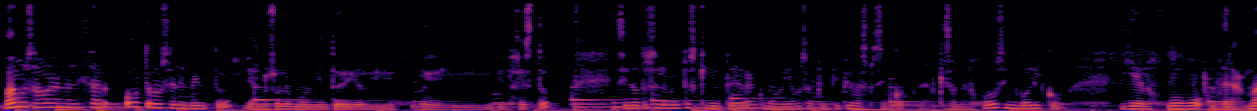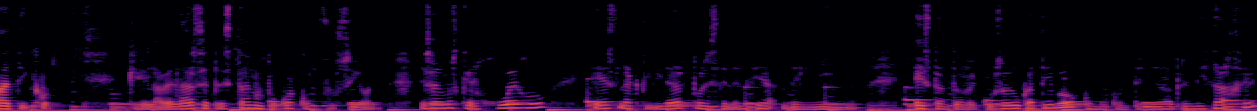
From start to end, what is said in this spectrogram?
Vamos ahora a analizar otros elementos, ya no solo el movimiento y el, el, gesto, sino otros elementos que integran, como veíamos al principio, la expresión corporal, que son el juego simbólico y el juego dramático, que la verdad se prestan un poco a confusión. Ya sabemos que el juego es la actividad por excelencia del niño. Es tanto recurso educativo como contenido de aprendizaje,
